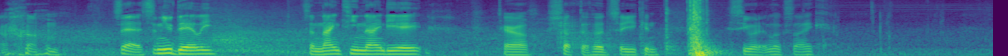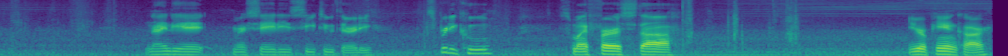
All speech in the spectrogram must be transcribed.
Um, so yeah, it's a new daily. It's a 1998. Here, I'll shut the hood so you can see what it looks like. 98 Mercedes C230. It's pretty cool. It's my first uh, European car.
